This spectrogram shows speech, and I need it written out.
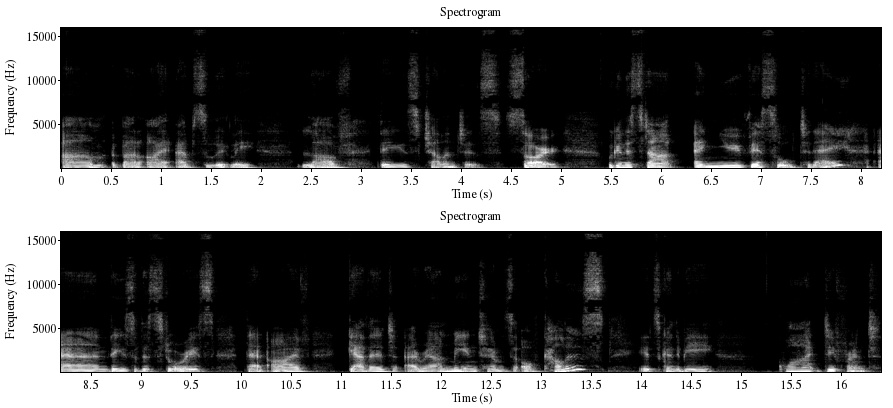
um, but I absolutely love these challenges. So we're going to start a new vessel today. And these are the stories that I've gathered around me in terms of colours it's going to be quite different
